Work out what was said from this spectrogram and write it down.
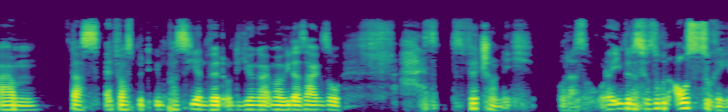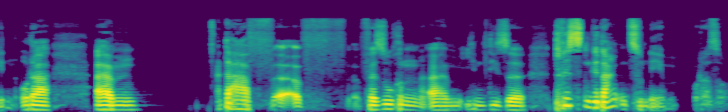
ähm, dass etwas mit ihm passieren wird und die Jünger immer wieder sagen so, ah, das, das, wird schon nicht oder so. Oder ihm das versuchen auszureden oder ähm, da äh, versuchen, ähm, ihm diese tristen Gedanken zu nehmen oder so.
